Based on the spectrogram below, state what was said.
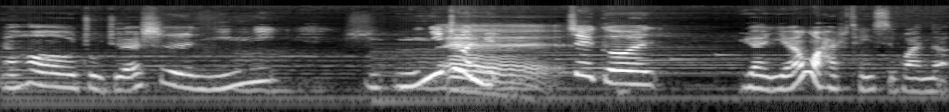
然后主角是倪妮，倪倪妮这个女、哎这个演员我还是挺喜欢的。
